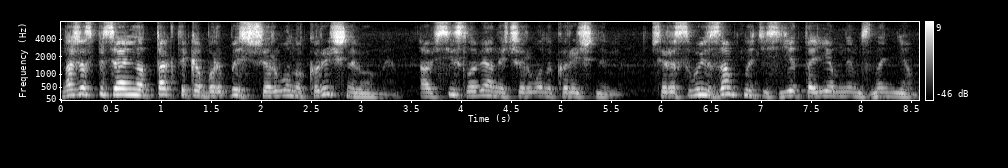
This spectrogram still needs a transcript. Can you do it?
Наша спеціальна тактика боротьби з червоно-коричневими, а всі славяни червоно-коричневі, через свою замкнутість є таємним знанням.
